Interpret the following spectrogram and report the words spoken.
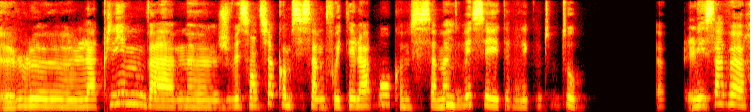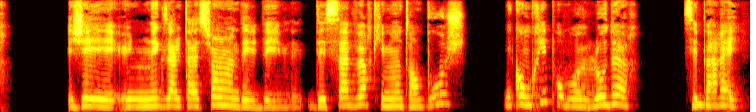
Le, la clim va me, je vais sentir comme si ça me fouettait la peau, comme si ça m'agressait avec le couteau. Euh, Les saveurs. J'ai une exaltation des, des, des saveurs qui montent en bouche, y compris pour euh, l'odeur. C'est pareil.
